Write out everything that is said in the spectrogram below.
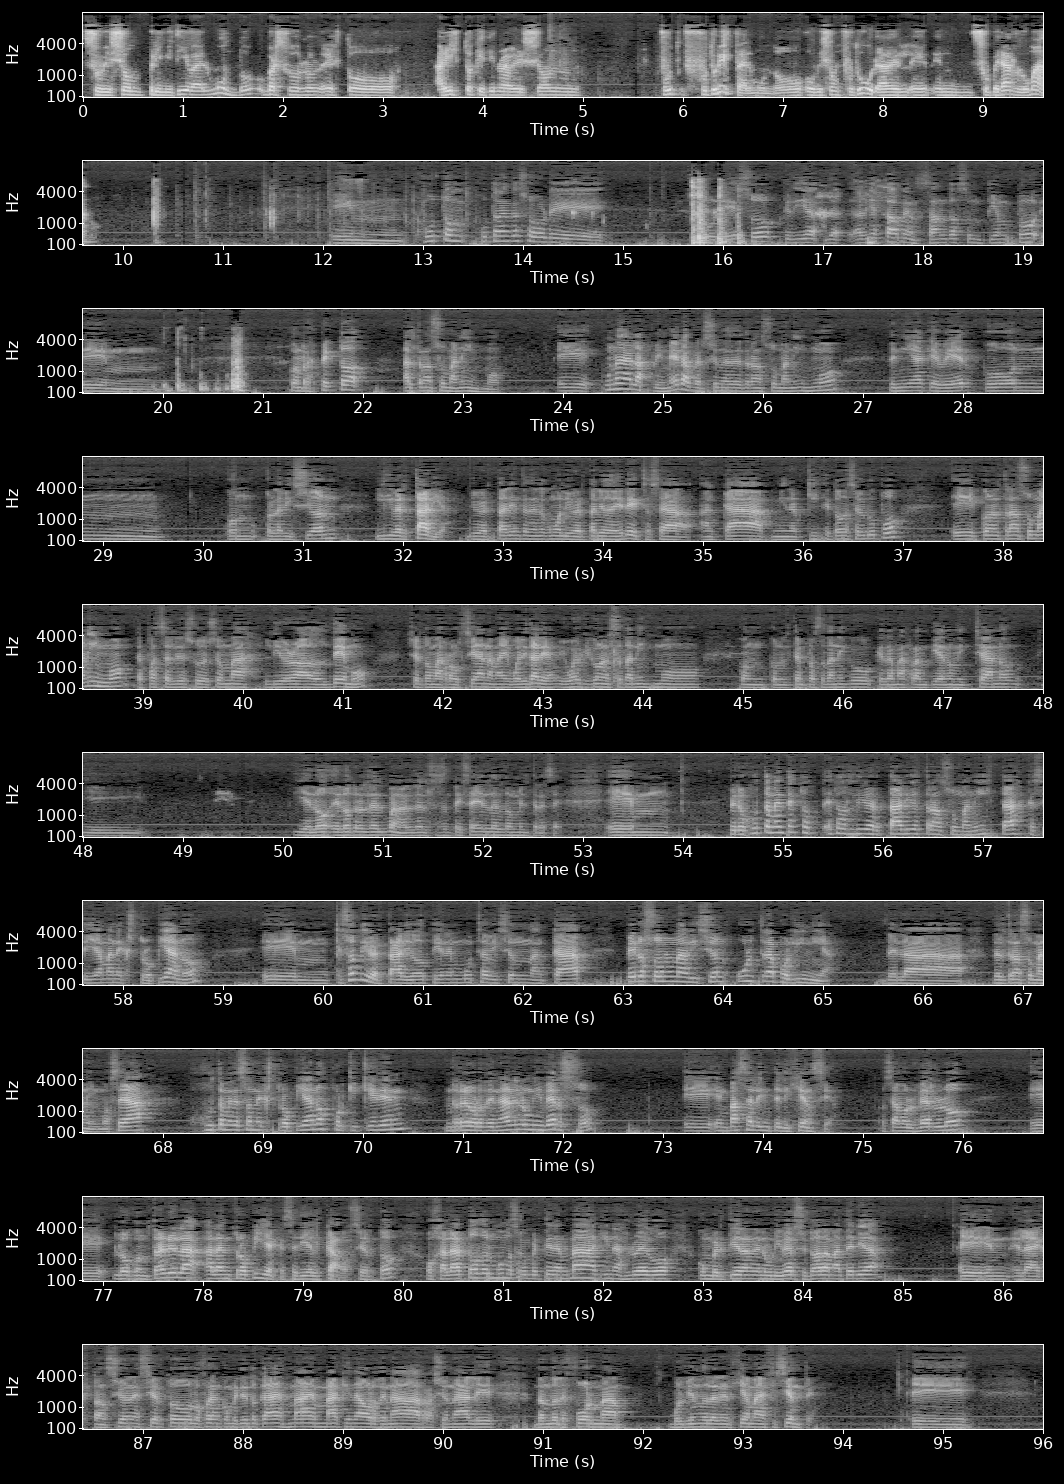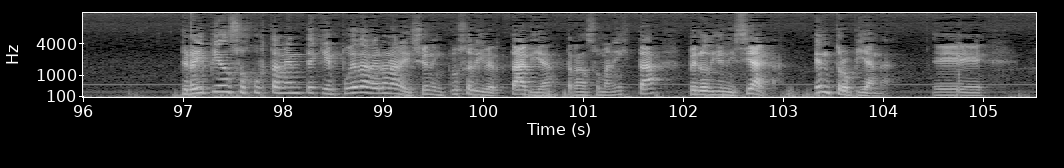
su visión primitiva del mundo versus estos aristos que tienen una visión futurista del mundo o, visión futura en, superar lo humano. Em, justo, justamente sobre, eso, quería, había estado pensando hace un tiempo em, con respecto al transhumanismo. Eh, una de las primeras versiones de transhumanismo tenía que ver con, con, la visión libertaria, libertaria entendiendo como libertario de derecha, o sea, ANCAP, minarquista y todo ese grupo, eh, con el transhumanismo, después salió su versión más liberal demo, ¿cierto? Más rolsiana, más igualitaria, igual que con el satanismo, con, el templo satánico, que era más rantiano, nichano, y, y el, el otro, el del, bueno, el del 66 y el del 2013. Em, pero justamente estos, estos libertarios transhumanistas que se llaman extropianos, em, que son libertarios, tienen mucha visión ANCAP, pero son una visión ultrapolínea de del transhumanismo. O sea, justamente son extropianos porque quieren reordenar el universo eh, en base a la inteligencia. O sea, volverlo eh, lo contrario a la, a la entropía, que sería el caos, ¿cierto? Ojalá todo el mundo se convirtiera en máquinas, luego convirtieran el universo y toda la materia eh, en, las expansiones, ¿cierto? Lo fueran convirtiendo cada vez más en máquinas ordenadas, racionales, dándole forma, volviendo la energía más eficiente. Eh, pero ahí pienso justamente que puede haber una visión incluso libertaria, transhumanista, pero dionisiaca, entropiana. Eh,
